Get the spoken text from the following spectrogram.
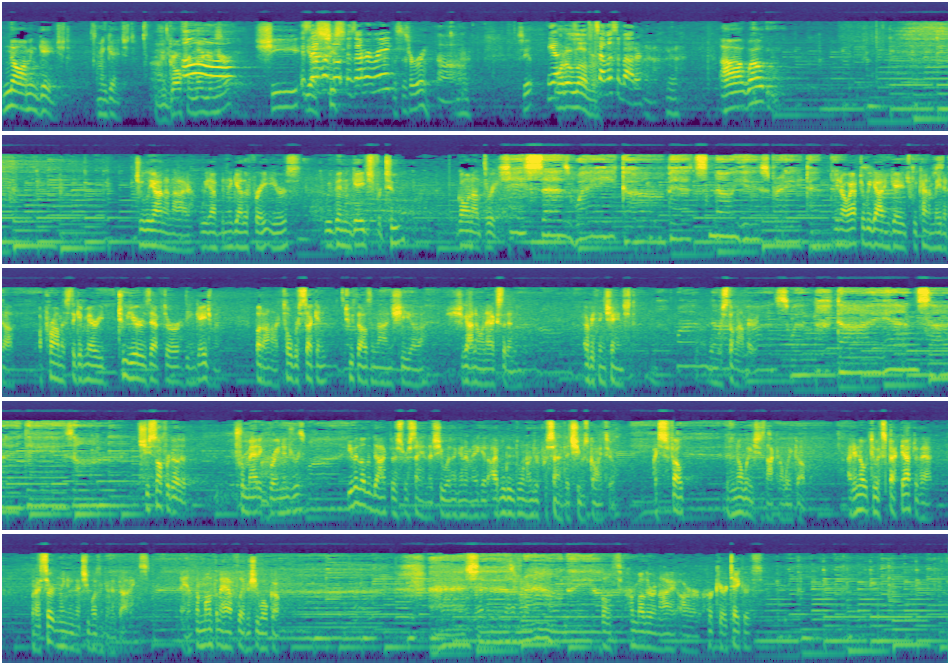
No, I'm engaged. I'm engaged. Your girlfriend know you're here? She, Is, yes, that her, she's. lo- is that her ring? This is her ring. Uh-huh. See it? Yeah. What a lover. Tell us about her. Yeah. Uh, well, Juliana and I, we have been together for eight years. We've been engaged for two, going on three. She says, wake up, it's no use pretending. You know, after we got engaged, we kind of made it a, a promise to get married two years after the engagement. But on October 2nd, 2009, she, uh, she got into an accident. Everything changed. And we're still not married. She suffered a traumatic brain injury. Even though the doctors were saying that she wasn't going to make it, I believed 100% that she was going to. I just felt there's no way she's not going to wake up. I didn't know what to expect after that, but I certainly knew that she wasn't going to die. And a month and a half later, she woke up. Both her mother and I are her caretakers.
